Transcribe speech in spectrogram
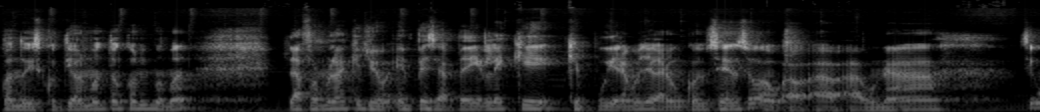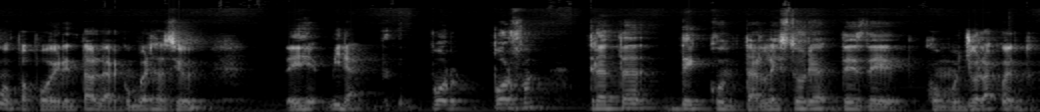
cuando discutía un montón con mi mamá, la forma en la que yo empecé a pedirle que, que pudiéramos llegar a un consenso, a, a- a una... Así como para poder entablar conversación, le dije, mira, por, porfa, trata de contar la historia desde como yo la cuento,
